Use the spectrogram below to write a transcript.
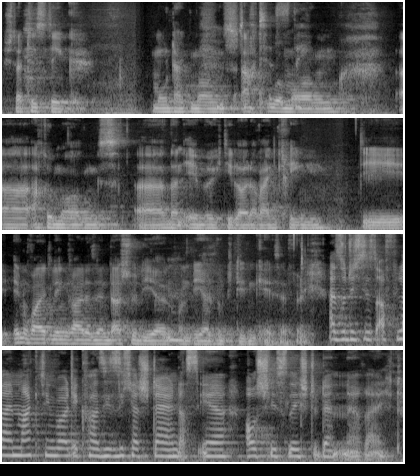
Statistik, Montagmorgens, Statistik. 8 Uhr morgen, äh, 8 Uhr morgens, äh, dann eben wirklich die Leute reinkriegen, die in Reutlingen gerade sind, da studieren mhm. und die halt wirklich diesen Case erfüllen. Also durch dieses Offline-Marketing wollt ihr quasi sicherstellen, dass ihr ausschließlich Studenten erreicht?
